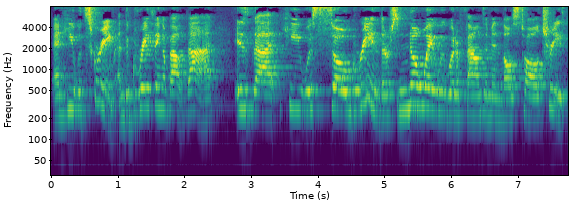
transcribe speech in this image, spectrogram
and he would scream. And the great thing about that is that he was so green. There's no way we would have found him in those tall trees.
